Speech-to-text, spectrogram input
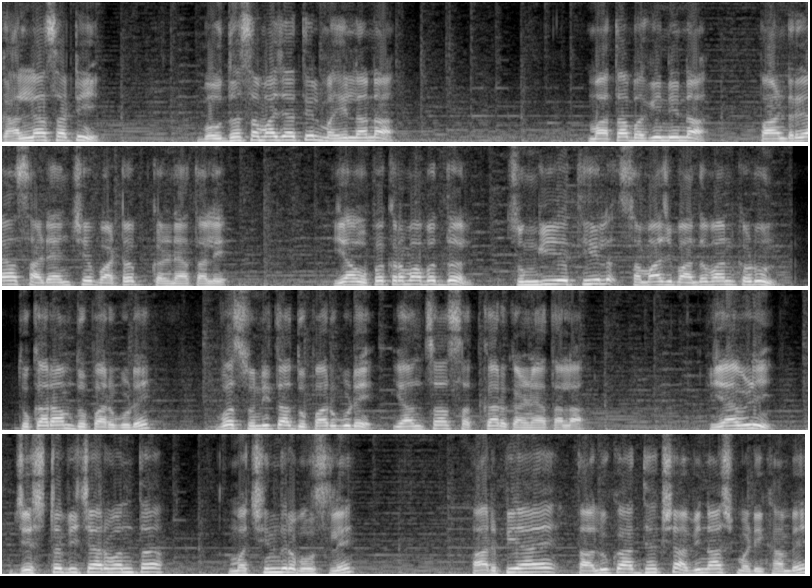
घालण्यासाठी बौद्ध समाजातील महिलांना माता भगिनींना पांढऱ्या साड्यांचे वाटप करण्यात आले. या उपक्रमाबद्दल चुंगी येथील समाज बांधवांकडून तुकाराम दुपारगुडे व सुनीता दुपारगुडे यांचा सत्कार करण्यात आला. यावेळी ज्येष्ठ विचारवंत Machhindra Bhosale R P I तालुका अध्यक्ष अविनाश मडिखांबे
